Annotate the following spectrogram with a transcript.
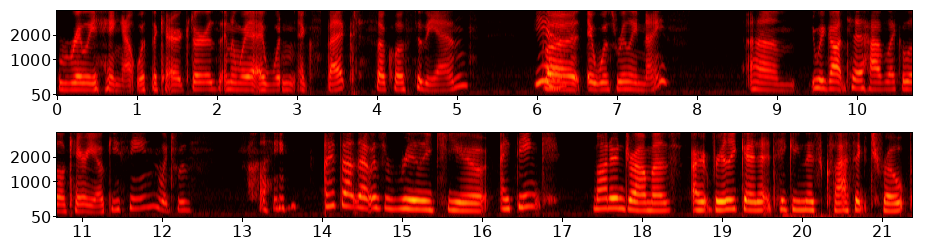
really hang out with the characters in a way I wouldn't expect so close to the end. Yeah. But it was really nice. Um we got to have like a little karaoke scene, which was fine. I thought that was really cute. I think modern dramas are really good at taking this classic trope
